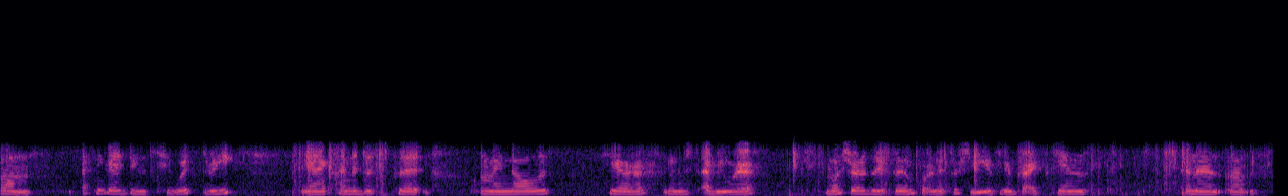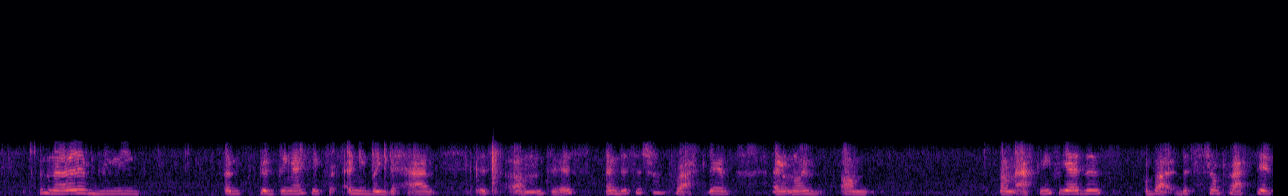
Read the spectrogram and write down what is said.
um, I think I do two or three. And I kind of just put it on my nose, here, and just everywhere. Moisturizer is so important, especially if you're dry skin. And then, um, another really a good thing I think for anybody to have is um this, and this is from Proactiv. I don't know if um um acne for you guys is, but this is from Proactiv,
